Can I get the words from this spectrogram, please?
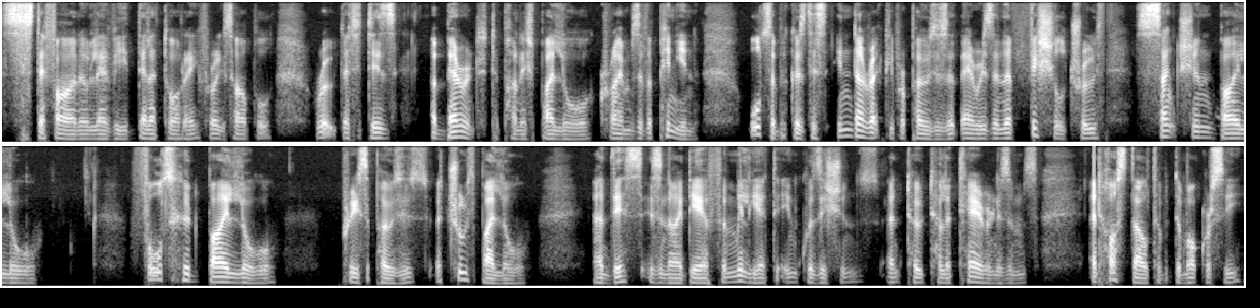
Stefano Levi della Torre, for example, wrote that it is aberrant to punish by law crimes of opinion, also because this indirectly proposes that there is an official truth sanctioned by law. Falsehood by law presupposes a truth by law, and this is an idea familiar to inquisitions and totalitarianisms and hostile to democracy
